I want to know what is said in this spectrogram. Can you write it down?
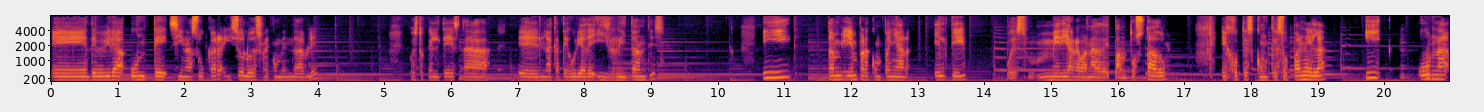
eh, de bebida un té sin azúcar y solo es recomendable, puesto que el té está en la categoría de irritantes. Y también para acompañar el té, pues media rebanada de pan tostado, ejotes con queso panela y una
